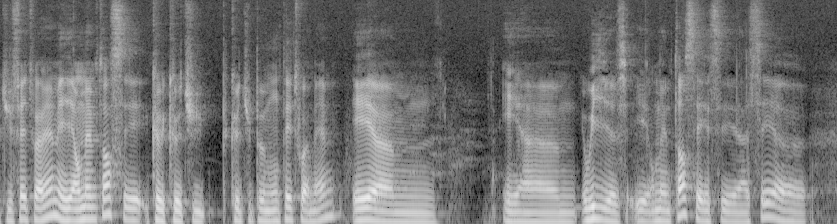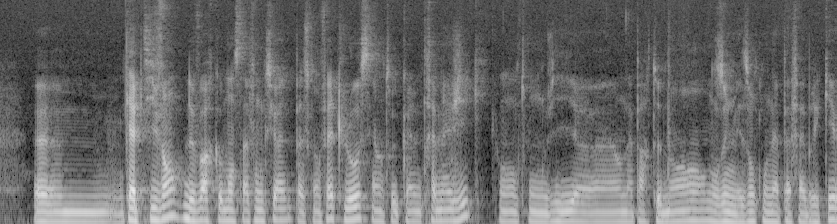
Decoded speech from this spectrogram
tu fais toi-même et en même temps, c'est que, tu, que tu peux monter toi-même et euh, oui, et en même temps, c'est assez euh, euh, captivant de voir comment ça fonctionne. Parce qu'en fait, l'eau, c'est un truc quand même très magique quand on vit euh, en appartement, dans une maison qu'on n'a pas fabriquée.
